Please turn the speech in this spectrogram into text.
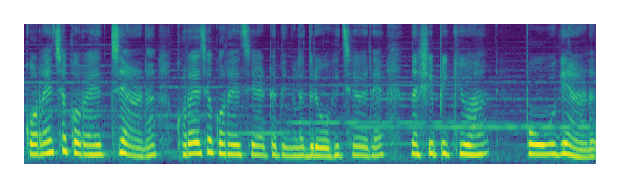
കുറേശ്ശെ കുറേശ്ശെയാണ് കുറേശ്ശെ കുറേശ്ശെയായിട്ട് നിങ്ങളെ ദ്രോഹിച്ചവരെ നശിപ്പിക്കുവാൻ പോവുകയാണ്.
